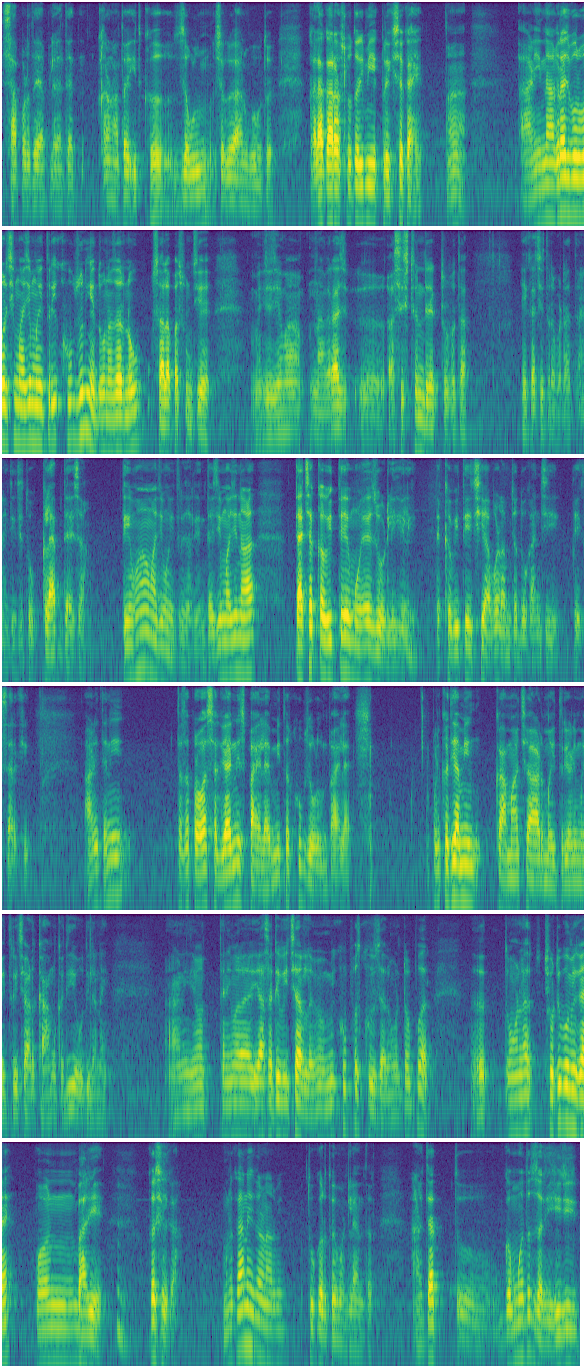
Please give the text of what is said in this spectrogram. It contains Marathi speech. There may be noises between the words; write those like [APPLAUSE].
सापडतं आहे आपल्याला त्यात. कारण आता इतकं जवळून सगळं अनुभव होतो आहे कलाकार असलो तरी मी एक प्रेक्षक आहे हां. आणि नागराज बरोबरची माझी मैत्री खूप जुनी आहे दोन हजार नऊ सालापासूनची आहे. म्हणजे जेव्हा नागराज असिस्टंट डिरेक्टर होता एका चित्रपटात आणि तिथे तो क्लॅप द्यायचा तेव्हा माझी मैत्री झाली. आणि त्याची माझी नाळ त्याच्या कवितेमुळे जोडली गेली. त्या कवितेची आवड आमच्या दोघांची एकसारखी. आणि त्यांनी त्याचा प्रवास सगळ्यांनीच पाहिला आहे मी तर खूप जवळून पाहिला आहे पण कधी आम्ही कामाच्या आड मैत्री आणि मैत्रीच्या आड काम कधी येऊ दिलं नाही. आणि जेव्हा त्यांनी मला यासाठी विचारलं मी खूपच खुश झालो. म्हणतो बर तो म्हणला छोटी भूमिका आहे पण भारी आहे. करशील का? म्हणलं का नाही करणार मी? तू करतोय म्हटल्यानंतर. आणि त्यात गंमतच झाली. ही जी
